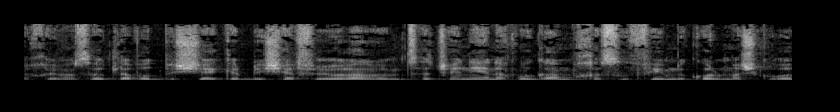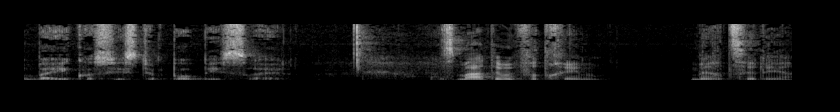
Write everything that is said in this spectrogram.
יכולים לעשות לעבוד בשקט בלי שיפריעו לנו, ומצד שני אנחנו גם חשופים לכל מה שקורה באקוסיסטם פה בישראל. אז מה אתם מפתחים בהרצליה?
